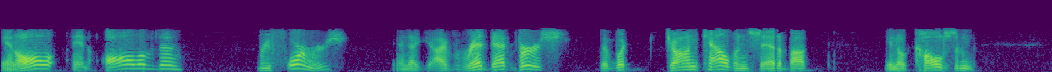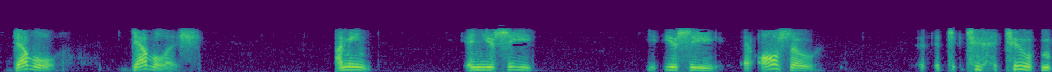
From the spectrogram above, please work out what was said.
and all and all of the reformers, and I, I've read that verse that what John Calvin said about, you know, calls them devil, devilish. I mean, and you see, you see, also to, to,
